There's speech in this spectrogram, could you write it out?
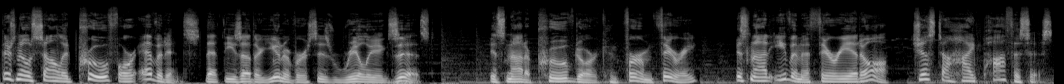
there's no solid proof or evidence that these other universes really exist. It's not a proved or confirmed theory. It's not even a theory at all, just a hypothesis,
